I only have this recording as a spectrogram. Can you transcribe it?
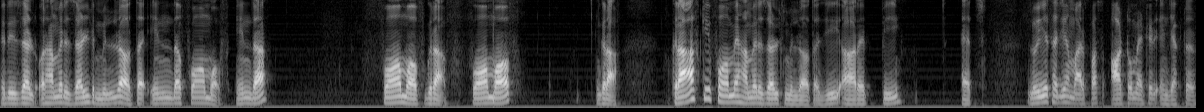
result और हमें result मिल रहा होता है in the form of, in the form of graph, form of graph. Graph की फॉर्म में हमें रिज़ल्ट मिल रहा होता है, G R A P H लो ये था जी हमारे पास ऑटोमेटेड इंजेक्टर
